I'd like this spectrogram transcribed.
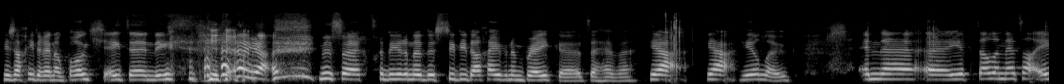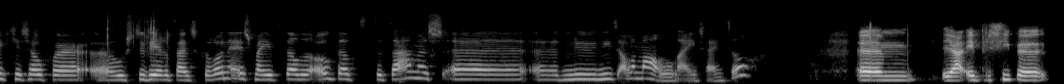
je zag iedereen ook broodjes eten en dingen. Ja. ja. Dus echt gedurende de studiedag even een break te hebben. Ja, ja, heel leuk. En je vertelde net al eventjes over hoe studeren tijdens corona is, maar je vertelde ook dat eh, eh, nu niet allemaal online zijn, toch? Ehm, ja, in principe,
